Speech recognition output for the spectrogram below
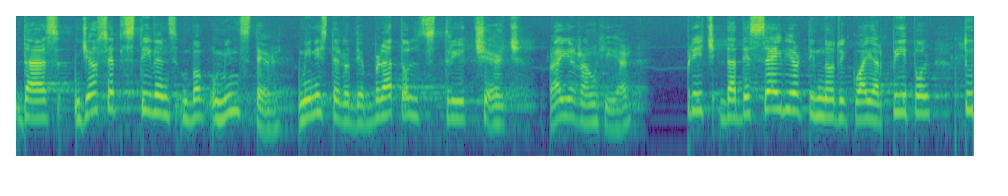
Thus, Joseph Stevens Buckminster, minister of the Brattle Street Church, right around here, preached that the Savior did not require people to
